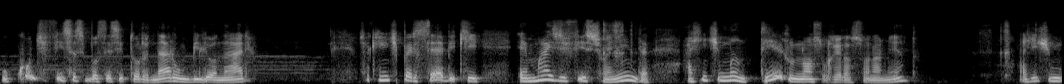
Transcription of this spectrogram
o quão difícil é se você se tornar um bilionário. Só que a gente percebe que é mais difícil ainda a gente manter o nosso relacionamento, a gente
